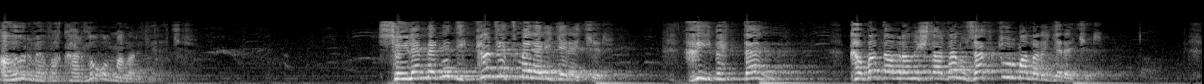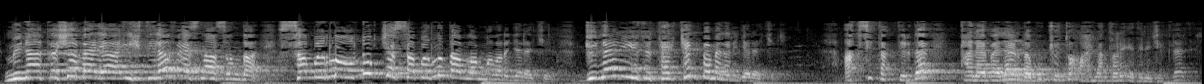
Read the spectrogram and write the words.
ağır ve vakarlı olmaları gerekir. Söylemlerine dikkat etmeleri gerekir. Gıybetten, kaba davranışlardan uzak durmaları gerekir. Münakaşa veya ihtilaf esnasında sabırlı oldukça sabırlı davranmaları gerekir. Gülen yüzü terk etmemeleri gerekir. Aksi takdirde talebeler de bu kötü ahlakları edineceklerdir.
